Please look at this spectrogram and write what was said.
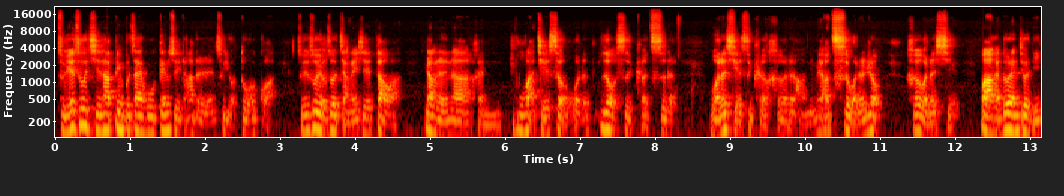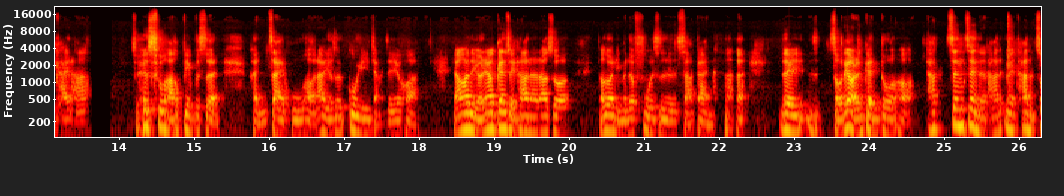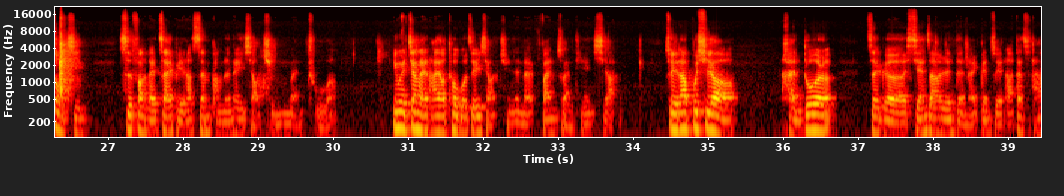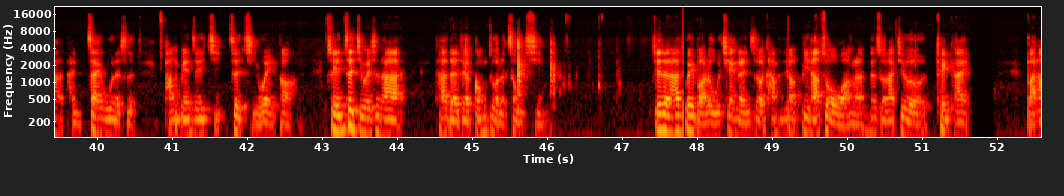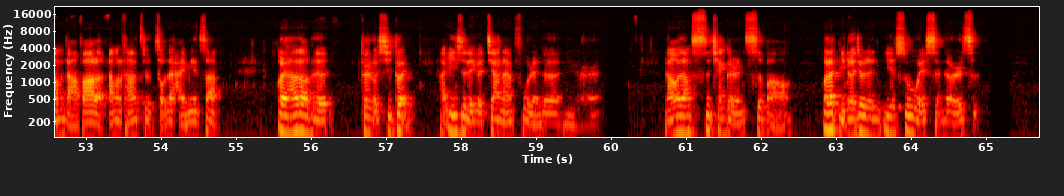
主耶稣其实他并不在乎跟随他的人数有多寡。所以说有时候讲了一些道啊。让人呢很无法接受。我的肉是可吃的，我的血是可喝的哈。你们要吃我的肉，喝我的血，哇！很多人就离开他。主耶稣好像并不是很很在乎哈。他有时候故意讲这些话，然后有人要跟随他呢，他说：“他说你们的父是撒旦，那，走掉人更多哈。他真正的他，因为他的重心是放在栽培他身旁的那一小群门徒啊，因为将来他要透过这一小群人来翻转天下，所以他不需要很多这个闲杂人等来跟随他，但是他很在乎的是旁边这几这几位啊，所以这几位是他他的这个工作的重心。接着他喂饱了五千个人之后，他们就要逼他做王了，那时候他就退开。把他们打发了，然后他就走在海面上。后来他到了推罗西顿，他医治了一个迦南妇人的女儿，然后让四千个人吃饱。后来彼得就认耶稣为神的儿子。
